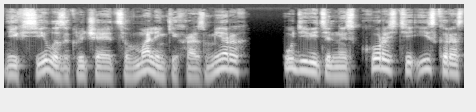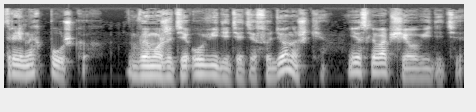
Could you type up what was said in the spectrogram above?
Их сила заключается в маленьких размерах, удивительной скорости и скорострельных пушках. Вы можете увидеть эти суденышки, если вообще увидите,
